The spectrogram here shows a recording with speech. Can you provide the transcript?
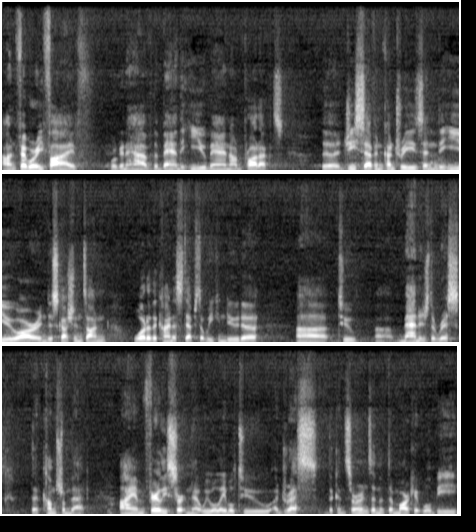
On February 5, we're going to have the ban, the EU ban on products. The G7 countries and the EU are in discussions on what are the kind of steps that we can do to, uh, to uh, manage the risk that comes from that. I am fairly certain that we will be able to address the concerns and that the market will be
